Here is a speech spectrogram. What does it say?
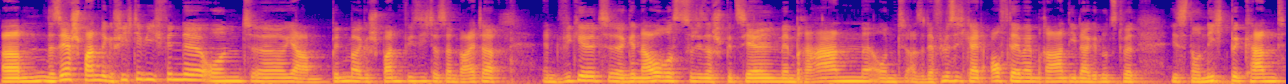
Ähm, eine sehr spannende Geschichte, wie ich finde, und ja, bin mal gespannt, wie sich das dann weiter entwickelt. Äh, genaueres zu dieser speziellen Membran und also der Flüssigkeit auf der Membran, die da genutzt wird, ist noch nicht bekannt.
